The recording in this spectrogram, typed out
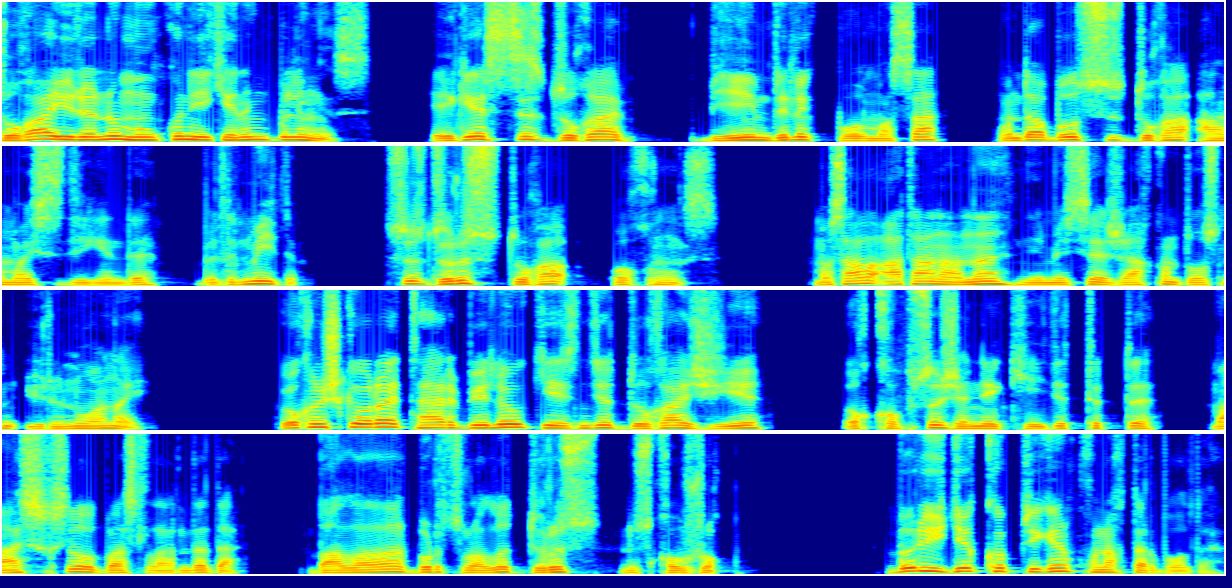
дұға үйрену мүмкін екенін біліңіз. Егер сіз дұға бейімділік болмаса онда бұл сіз дұға алмайсыз дегенді білдірмейді. Сіз дұрыс дұға оқыңыз. Мысалы ата ананы немесе жақын досын үйрену оңай. Өкінішке орай тәрбиелеу кезінде дұға жиі ұқыпсыз және кейде тіпті машықшыл отбасыларында да балалар бұл туралы дұрыс нұсқау жоқ. Бір үйде көптеген қонақтар болды.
